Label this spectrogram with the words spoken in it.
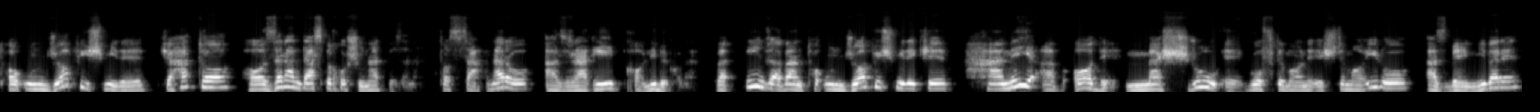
تا اونجا پیش میره که حتی حاضرن دست به خشونت بزنن تا صحنه رو از رقیب خالی بکنن. و این روند تا اونجا پیش میره که همه ابعاد مشروع گفتمان اجتماعی رو از بین می‌بره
